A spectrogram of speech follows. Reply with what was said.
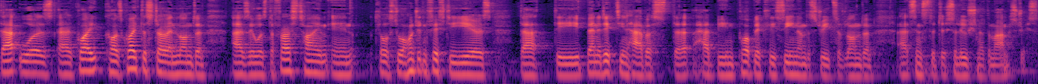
that was uh, quite, caused quite the stir in London, as it was the first time in close to 150 years that the Benedictine habits that had been publicly seen on the streets of London uh, since the dissolution of the monasteries.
